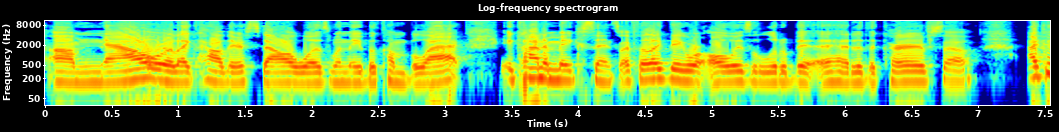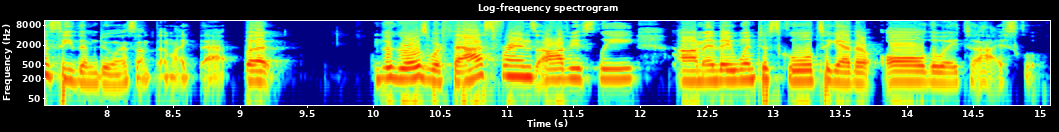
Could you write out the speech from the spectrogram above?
um, now or like how their style was when they become Blaque, it kind of makes sense. I feel like they were always a little bit ahead of the curve. So I could see them doing something like that. But the girls were fast friends, obviously, um, and they went to school together all the way to high school.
